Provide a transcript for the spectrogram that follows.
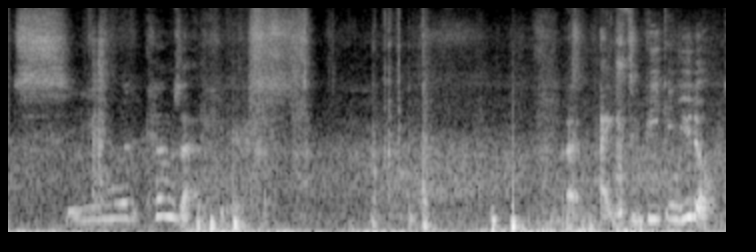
Let's see what comes out of here. I, I get to peek and you don't.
